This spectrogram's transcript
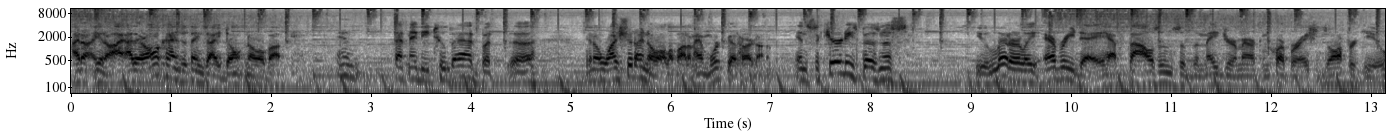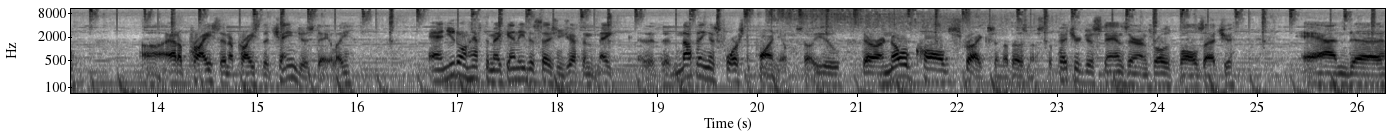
I don't, you know, I, there are all kinds of things I don't know about, and that may be too bad. But uh, you know, why should I know all about them? I haven't worked that hard on them. In securities business, you literally every day have thousands of the major American corporations offered to you uh, at a price and a price that changes daily. And you don't have to make any decisions. You have to make uh, nothing is forced upon you. So you there are no called strikes in the business. The pitcher just stands there and throws balls at you. And uh,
